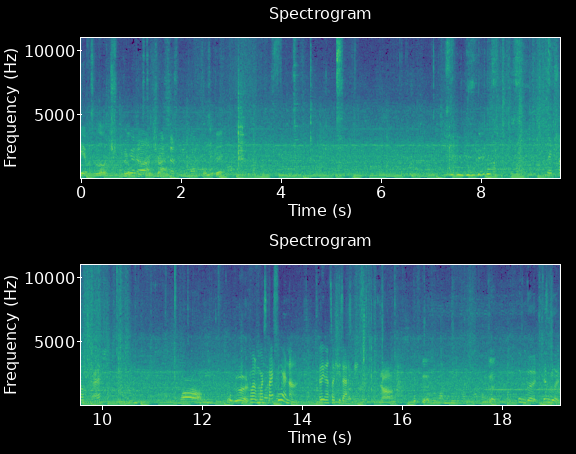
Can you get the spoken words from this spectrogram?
Gave us a little, tr- little piece to try. It's good. Looks so fresh. Wow, so good. Want more spicy or not? I think that's what she's asking. No, it's good. Good. It's good. It's good.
